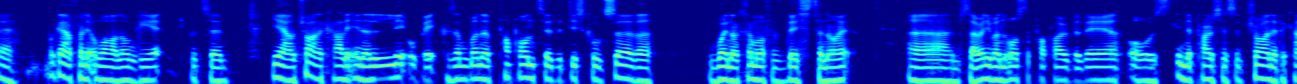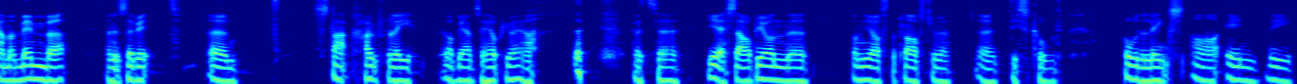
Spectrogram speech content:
Yeah, we're going for a little while longer yet. But um, yeah, I'm trying to cut it in a little bit because I'm going to pop onto the Discord server when I come off of this tonight. Um, so anyone that wants to pop over there or is in the process of trying to become a member and it's a bit um, stuck, hopefully I'll be able to help you out. but uh, yes, I'll be on the on the Ask the Plasterer uh, Discord. All the links are in the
